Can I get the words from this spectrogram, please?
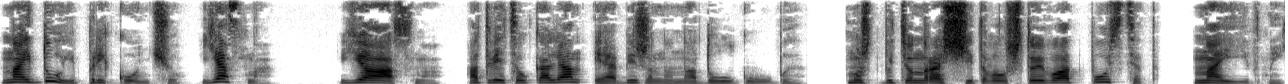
найду и прикончу. Ясно?» «Ясно», — ответил Колян и обиженно надул губы. «Может быть, он рассчитывал, что его отпустят? Наивный».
